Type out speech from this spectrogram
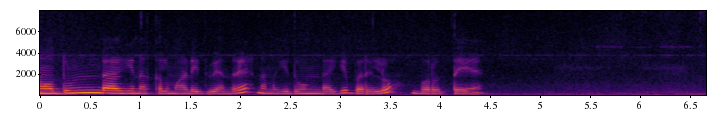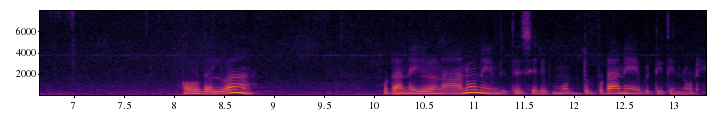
ನಾವು ದುಂಡಾಗಿ ನಕಲು ಮಾಡಿದ್ವಿ ಅಂದರೆ ನಮಗೆ ದುಂಡಾಗಿ ಬರಲು ಬರುತ್ತೆ. ಹೌದಲ್ವಾ? ಪುಟಾಣಿಗಳು ನಾನು ನಿಮ್ಮ ಜೊತೆ ಸೇರಿ ಮುದ್ದು ಪುಟಾಣಿ ಆಗಿಬಿಟ್ಟಿದ್ದೀನಿ ನೋಡಿ.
